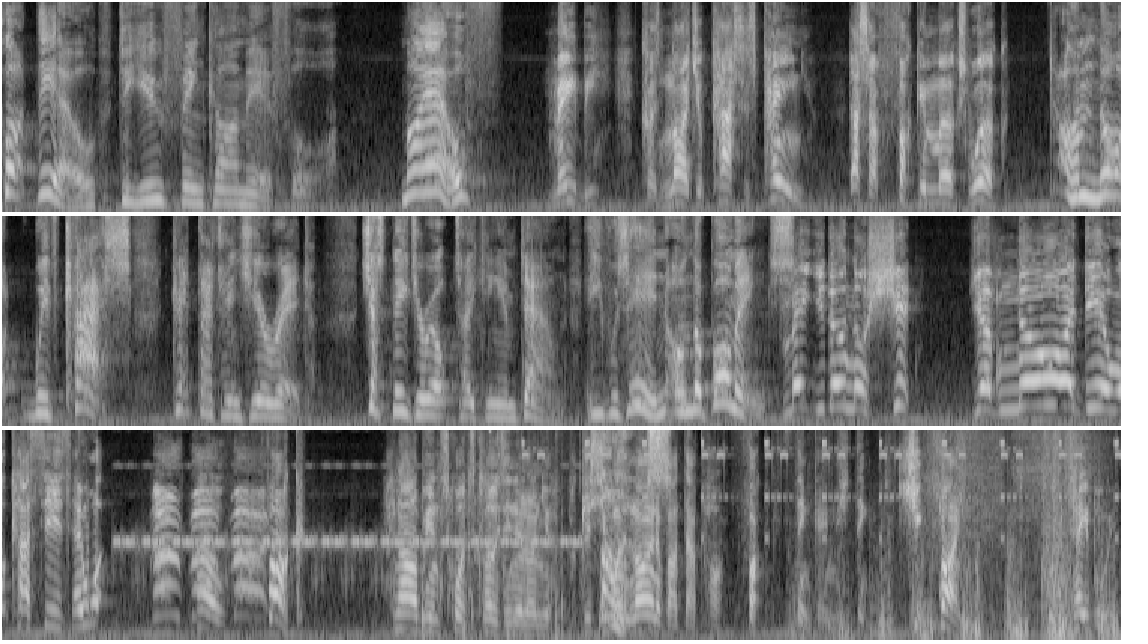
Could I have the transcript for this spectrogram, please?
What the hell do you think I'm here for? My elf? Maybe, because Nigel Cass is paying you. That's how fucking mercs work. I'm not with Cass. Get that into your head. Just need your help taking him down. He was in on the bombings. Mate, you don't know shit. You have no idea what Cass is and what. oh, fuck! An Albion squad's closing in on you. I guess you weren't lying about that part. Fuck. Think, Hamish. Think. Shit, fine. We'll table it.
